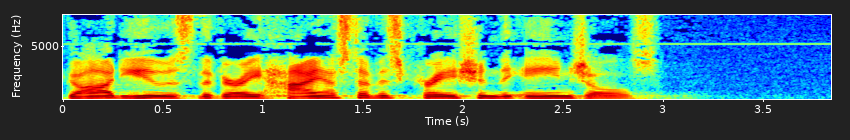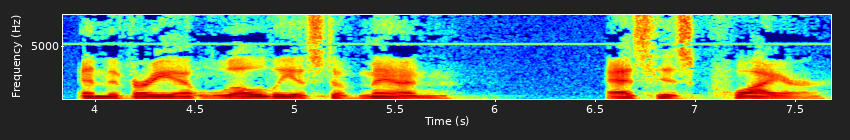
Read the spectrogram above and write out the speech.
God used the very highest of his creation, the angels, and the very lowliest of men as his choir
